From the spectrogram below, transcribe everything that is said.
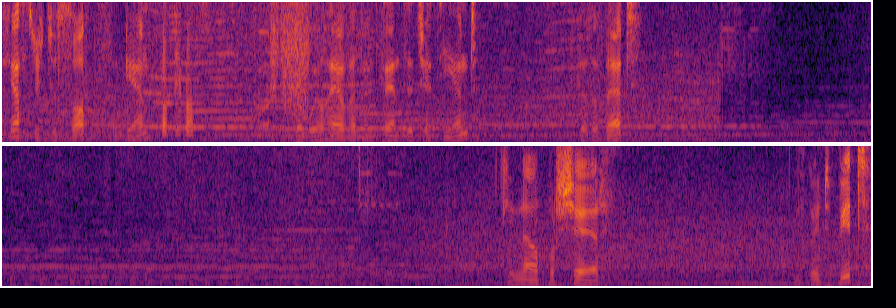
He has three two softs again, so we'll have an advantage at the end because of that. Okay, now Pourchaire is going to pit.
